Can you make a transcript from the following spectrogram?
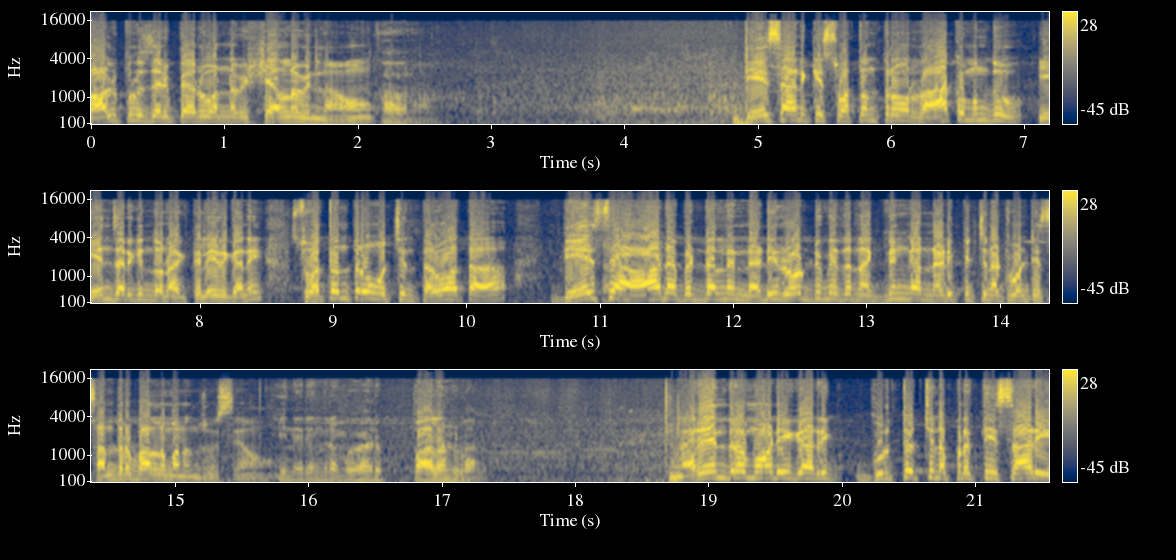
కాల్పులు జరిపారు అన్న విషయాలను విన్నాం. అవును దేశానికి స్వతంత్రం రాకముందు ఏం జరిగిందో నాకు తెలియదు కానీ స్వతంత్రం వచ్చిన తర్వాత దేశ ఆడబిడ్డల్ని నడి రోడ్డు మీద నగ్నంగా నడిపించినటువంటి సందర్భాలను మనం చూసాం. ఈ నరేంద్ర గారి పాలనలో. నరేంద్ర మోడీ గారి గుర్తొచ్చిన ప్రతిసారి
